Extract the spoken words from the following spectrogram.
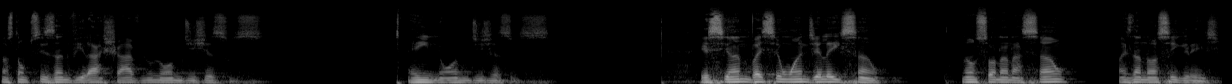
Nós estamos precisando virar a chave no nome de Jesus. É em nome de Jesus. Esse ano vai ser um ano de eleição, não só na nação, mas na nossa igreja.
